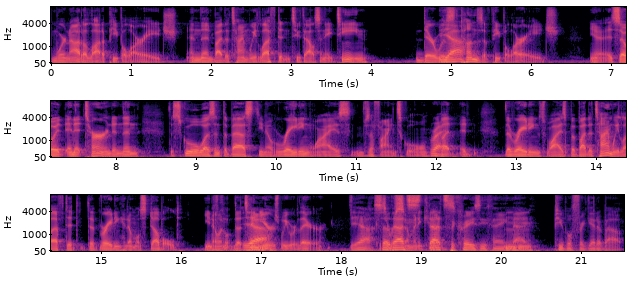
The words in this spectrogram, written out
were not a lot of people our age, and then by the time we left it in 2018, there was Yeah. tons of people our age. You know, so it and it turned, and then the school wasn't the best. You know, rating wise, it was a fine school, Right. but it, the ratings wise. But by the time we left it, the rating had almost doubled. You know, in the 10 Yeah. years we were there. yeah, so there were so that's that's the. Mm-hmm. crazy thing that people forget about.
